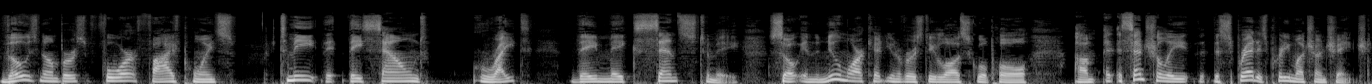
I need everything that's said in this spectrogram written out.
Those numbers, four, five points, to me, they, they sound right. They make sense to me. So in the new Marquette University Law School poll, um, essentially the, the spread is pretty much unchanged.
